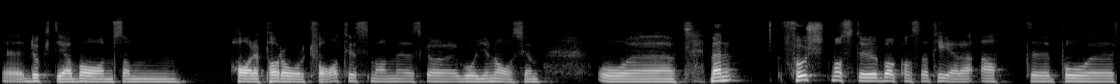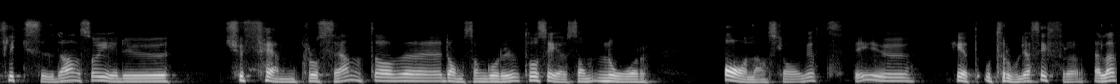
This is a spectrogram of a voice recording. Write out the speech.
eh, duktiga barn som har ett par år kvar tills man eh, ska gå gymnasium. Och, eh, men först måste jag bara konstatera att eh, på flicksidan så är det ju 25% av eh, de som går ut hos er som når A-landslaget. Det är ju helt otroliga siffror, eller?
